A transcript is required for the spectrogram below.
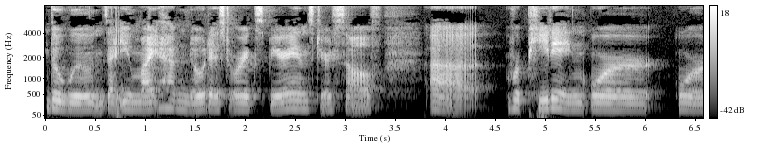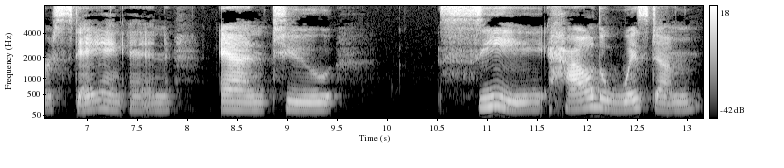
the wounds that you might have noticed or experienced yourself uh, repeating or or staying in, and to see how the wisdom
